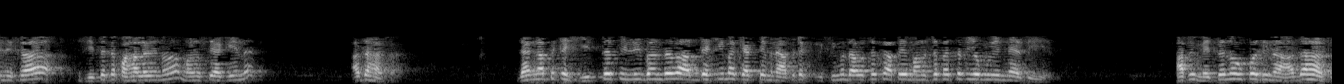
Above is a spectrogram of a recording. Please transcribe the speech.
නිසා හිතට පහළ වෙනවා මිනිසයා කියන අදහස. දැන් අපිට හිත පිළිබඳව අත්දැකීමක් ඇත්තෙම නෑ. අපිට කිසිම දවසක අපේ මනස පැත්තට යොමු වෙන්නේ නැති. අපි මෙතන උපදින අදහස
